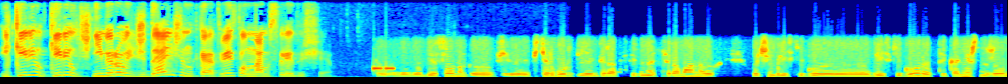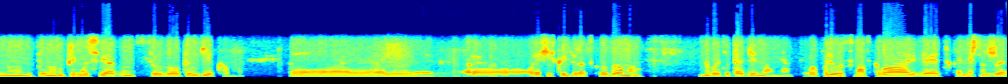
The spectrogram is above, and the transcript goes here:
И Кирилл Кириллович Немирович Данченко ответил нам следующее. Безусловно, э, Петербург для императорской династии Романовых очень близкий, го- близкий город, и, конечно же, он нап- напрямую связан с Золотым веком э, э, Российского императорского дома. Ну, вот это один момент. Плюс Москва является, конечно же,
